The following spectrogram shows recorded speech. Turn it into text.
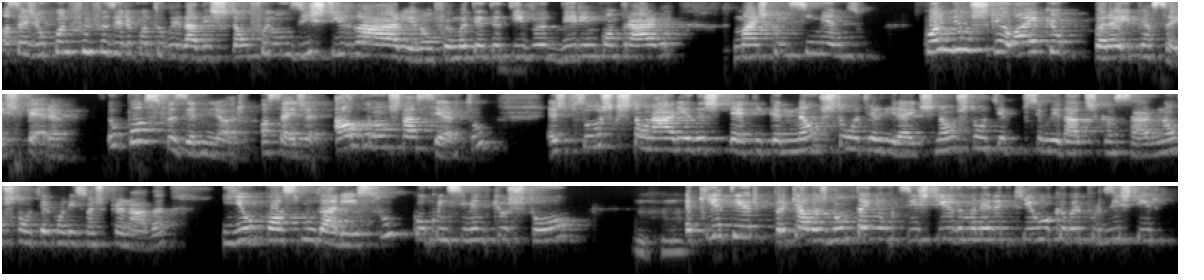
Ou seja, eu quando fui fazer a contabilidade e gestão foi um desistir da área, não foi uma tentativa de ir encontrar mais conhecimento. Quando eu cheguei lá é que eu parei e pensei: espera, eu posso fazer melhor. Ou seja, algo não está certo, as pessoas que estão na área da estética não estão a ter direitos, não estão a ter possibilidade de descansar, não estão a ter condições para nada, e eu posso mudar isso com o conhecimento que eu estou uhum. aqui a ter, para que elas não tenham que desistir da maneira que eu acabei por desistir.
